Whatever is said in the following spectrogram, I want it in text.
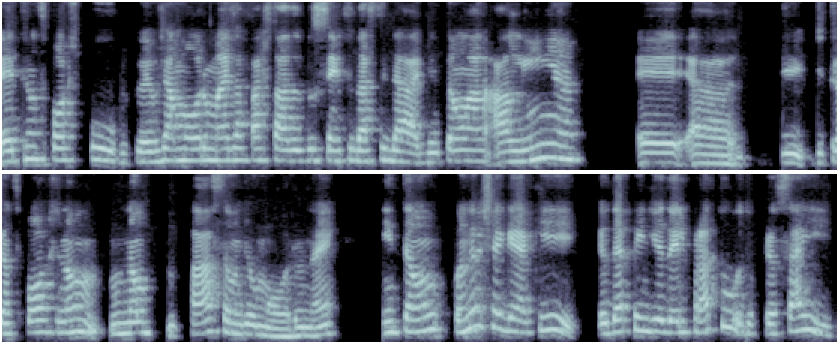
é, transporte público. Eu já moro mais afastada do centro da cidade, então a, a linha é, a, de, de transporte não, não passa onde eu moro, né? Então, quando eu cheguei aqui, eu dependia dele para tudo, para eu sair.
